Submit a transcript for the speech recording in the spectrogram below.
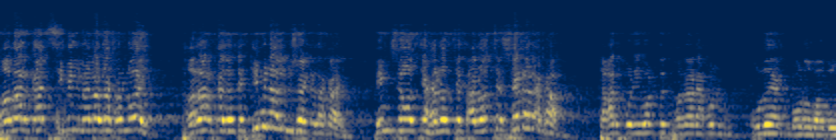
থানার কাজ সিভিল ম্যাটার দেখা নয়, থানার কাজ হচ্ছে ক্রিমিনাল বিষয়টা দেখায়। হিংসা হচ্ছে, হেন হচ্ছে তার হচ্ছে, সেটা দেখা। তার পরিবর্তে থানার এখন কোনো এক বড় বাবু,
